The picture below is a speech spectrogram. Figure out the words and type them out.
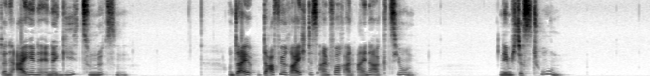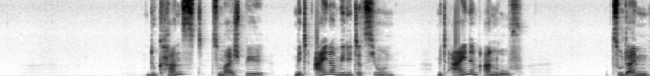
deine eigene Energie zu nützen. Und da, dafür reicht es einfach an einer Aktion, nämlich das Tun. Du kannst zum Beispiel mit einer Meditation, mit einem Anruf zu deinem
